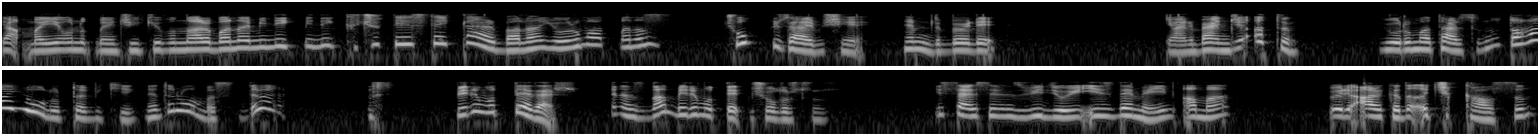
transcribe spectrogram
yapmayı unutmayın. Çünkü bunlar bana minik minik küçük destekler. Bana yorum atmanız çok güzel bir şey. Hem de böyle yani bence atın. Yorum atarsanız daha iyi olur tabii ki. Neden olmasın değil mi? Beni mutlu eder. En azından beni mutlu etmiş olursunuz. İsterseniz videoyu izlemeyin ama böyle arkada açık kalsın.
